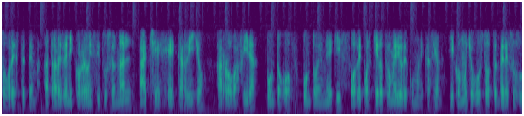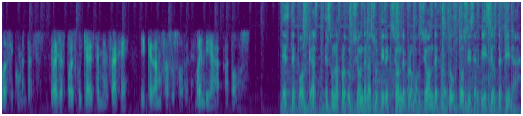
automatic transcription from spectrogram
sobre este tema a través de mi correo institucional hgcarrillo arroba fira.gov.mx o de cualquier otro medio de comunicación y con mucho gusto atenderé sus dudas y comentarios. Gracias por escuchar este mensaje y quedamos a sus órdenes. Buen día a todos. Este podcast es una producción de la Subdirección de Promoción de Productos y Servicios de FIRA.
